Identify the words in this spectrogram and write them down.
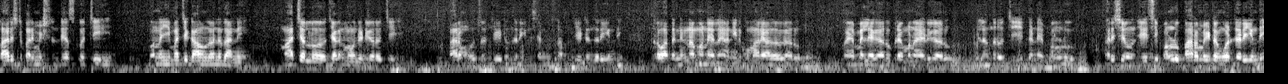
ఫారెస్ట్ పర్మిషన్ తీసుకొచ్చి మొన్న ఈ మధ్య కాలంలోనే దాన్ని మార్చల్లో జగన్మోహన్ రెడ్డి గారు వచ్చి ప్రారంభోత్సవం చేయడం జరిగింది శంకుస్థాపన చేయడం జరిగింది. తర్వాత నిన్న మొన్న అనిల్ కుమార్ యాదవ్ గారు మా ఎమ్మెల్యే గారు బ్రహ్మనాయుడు గారు వీళ్ళందరూ వచ్చి ఇక్కడనే పనులు పరిశీలన చేసి పనులు ప్రారంభించడం కూడా జరిగింది.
